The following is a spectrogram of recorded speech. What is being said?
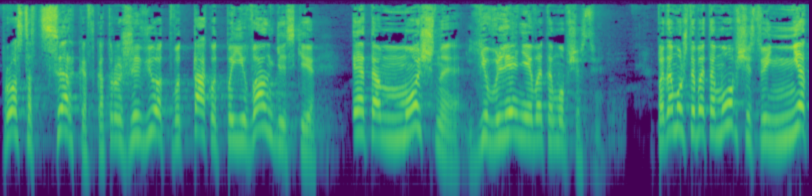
просто церковь, которая живет вот так вот по-евангельски, это мощное явление в этом обществе – Потому что в этом обществе нет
